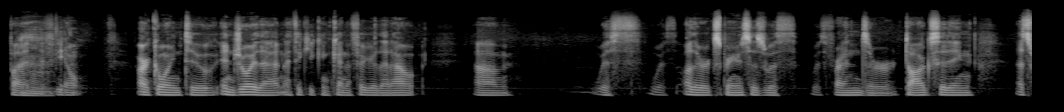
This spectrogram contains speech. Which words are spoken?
But if you don't aren't going to enjoy that, and I think you can kind of figure that out um, with with other experiences with with friends or dog sitting. That's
